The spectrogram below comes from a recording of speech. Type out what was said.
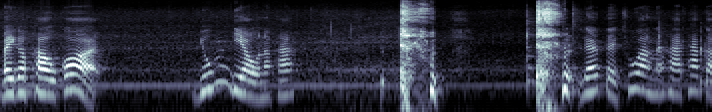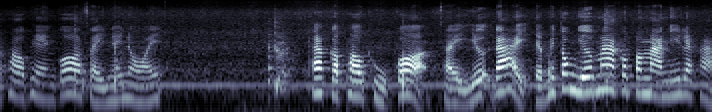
ใบกะเพราก็ยุ้มเดียวนะคะ แล้วแต่ช่วงนะคะ ถ้ากะเพราแพงก็ใส่น้อยๆ ถ้ากะเพราถูกก็ใส่เยอะได้ แต่ไม่ต้องเยอะมากก็ประมาณนี้แหละค่ะ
